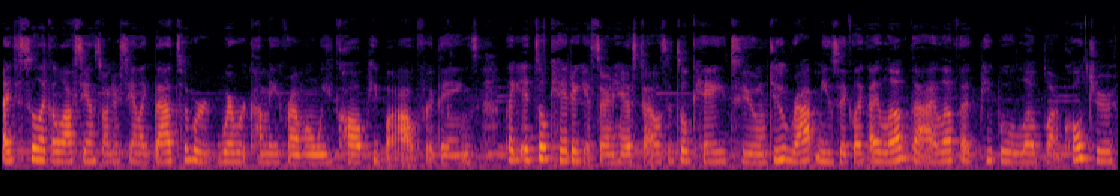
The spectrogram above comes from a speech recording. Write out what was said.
I just feel like a lot of fans don't understand like that's where we're, where we're coming from when we call people out for things. Like it's okay to get certain hairstyles. It's okay to do rap music. Like I love that. I love that people love black culture,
